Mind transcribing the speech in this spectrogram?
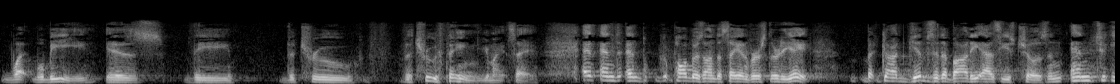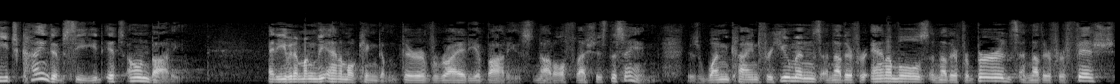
What will be is the, the true, the true thing, you might say. And, and, and Paul goes on to say in verse 38, but God gives it a body as he's chosen, and to each kind of seed its own body. And even among the animal kingdom, there are a variety of bodies. Not all flesh is the same. There's one kind for humans, another for animals, another for birds, another for fish.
